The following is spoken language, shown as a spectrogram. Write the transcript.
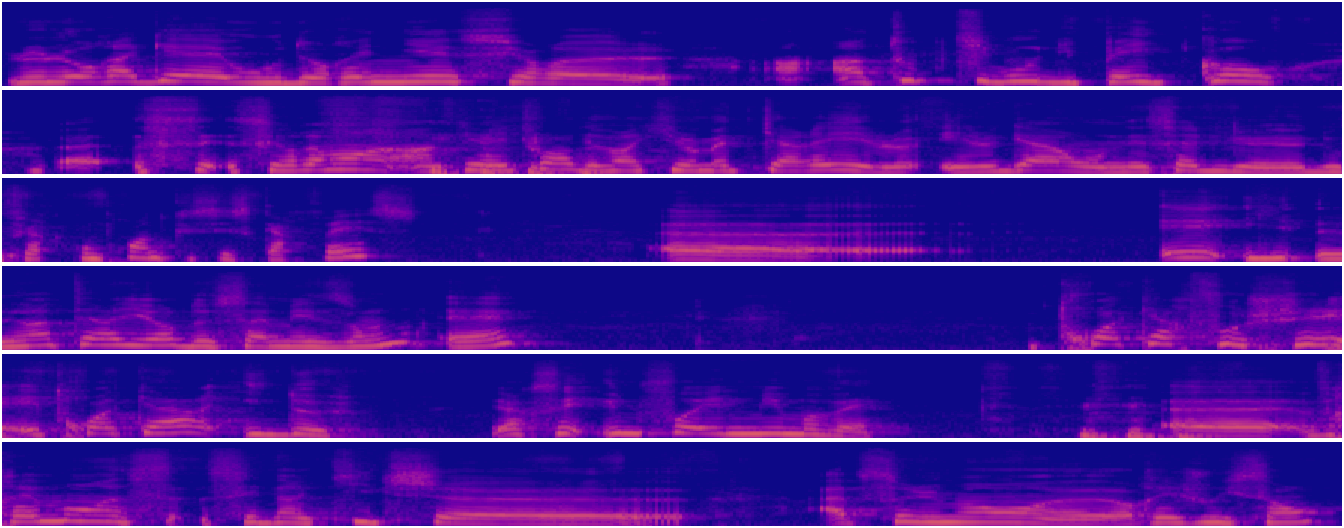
le Lauragais ou de régner sur euh, un, tout petit bout du pays de Caux. Euh, c'est vraiment un territoire de 20 km le, et le gars, on essaie de nous faire comprendre que c'est Scarface. Euh, et l'intérieur de sa maison est trois quarts fauché et trois quarts hideux. C'est-à-dire que c'est une fois et demi mauvais. vraiment, c'est d'un kitsch absolument euh, réjouissant.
